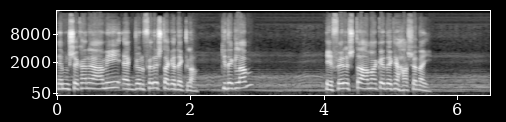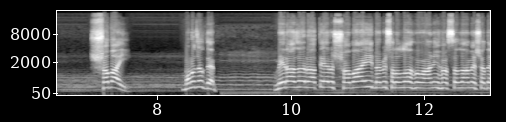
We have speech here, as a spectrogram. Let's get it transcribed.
এবং সেখানে আমি একজন ফেরেশতাকে দেখলাম। কি দেখলাম? এই ফেরেশতা আমাকে দেখে হাসে নাই। সবাই, মনোযোগ দেন। মেরাজের রাতের সবাই নবী সাল আলী হাসাল্লামের সাথে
